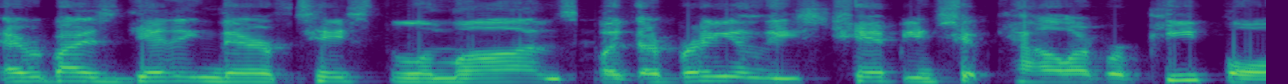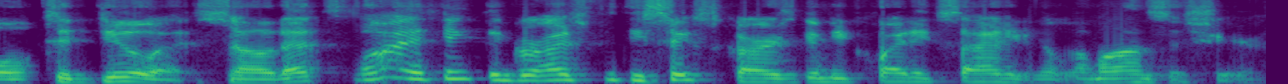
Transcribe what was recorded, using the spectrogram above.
Everybody's getting their taste of Le Mans, but they're bringing these championship caliber people to do it. So that's why I think the Garage 56 car is going to be quite exciting at Le Mans this year.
